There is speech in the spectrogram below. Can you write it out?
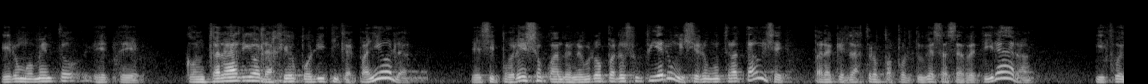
era un momento este, contrario a la geopolítica española. Es decir, por eso cuando en Europa lo supieron, hicieron un tratado para que las tropas portuguesas se retiraran. Y fue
